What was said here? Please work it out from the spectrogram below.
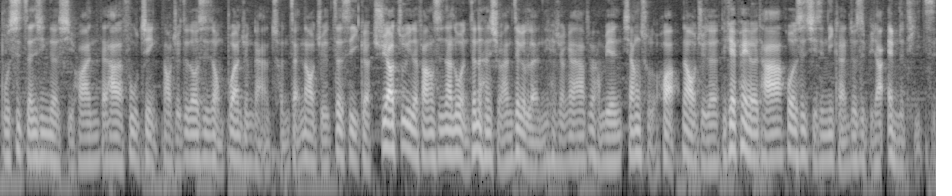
不是真心的喜欢在他的附近？那我觉得这都是这种不安全感的存在。那我觉得这是一个需要注意的方式。那如果你真的很喜欢这个人，你很喜欢跟他在旁边相处的话，那我觉得你可以配合他，或者是其实你可能就是比较 M 的体质。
